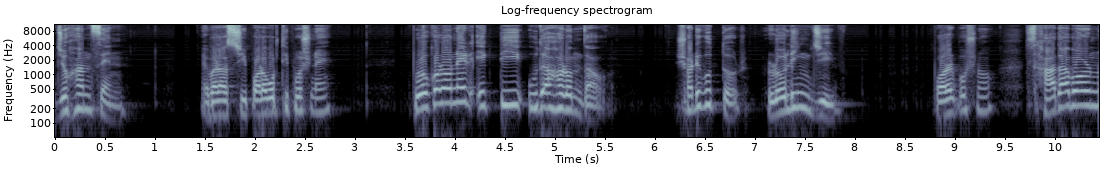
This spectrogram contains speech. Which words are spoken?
জোহানসেন এবার আসছি পরবর্তী প্রশ্নে। প্রকরণের একটি উদাহরণ দাও। সঠিক উত্তর, রোলিং জীব। পরের প্রশ্ন, সাদা বর্ণ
